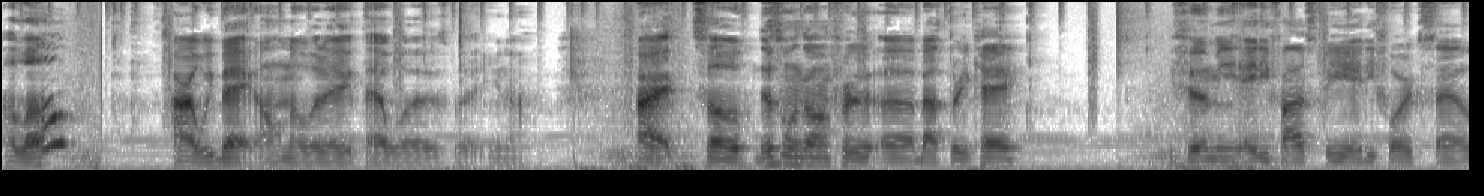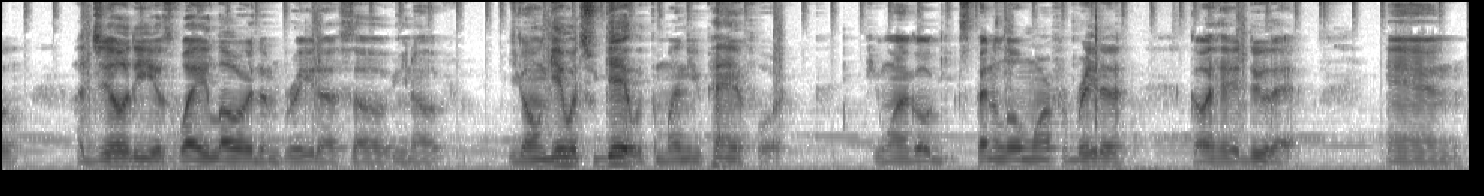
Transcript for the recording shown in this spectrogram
Hello? All right, we back. I don't know what that was, but you know. All right, so this one going for uh, about 3k. You feel me? 85 speed, 84 excel. Agility is way lower than Breida, so you know you're gonna get what you get with the money you're paying for. If you want to go spend a little more for Breida, go ahead and do that. And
